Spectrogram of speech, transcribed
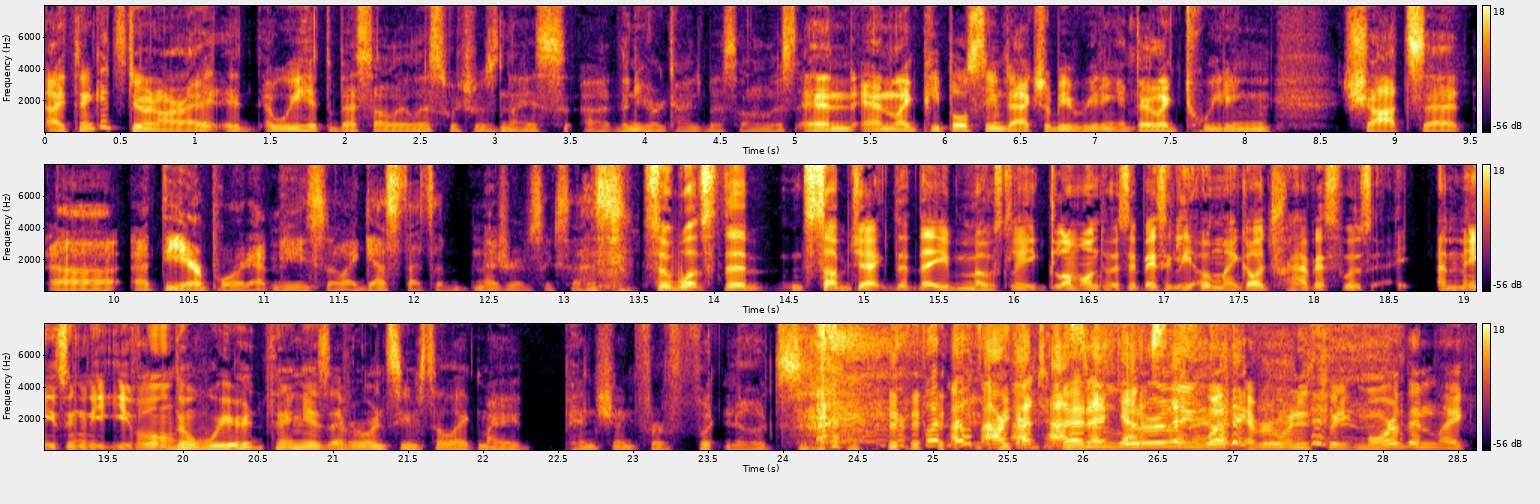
I think it's doing all right. It, we hit the bestseller list, which was nice. Uh, the New York Times bestseller list, and and like people seem to actually be reading it. They're like tweeting shots at uh at the airport at me. So I guess that's a measure of success. So, what's the subject that they mostly glom onto? Is it basically, oh my God, Travis was amazingly evil? the weird thing is, everyone seems to like my penchant for footnotes. Your footnotes are fantastic. that is yes. literally what everyone is tweeting more than like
